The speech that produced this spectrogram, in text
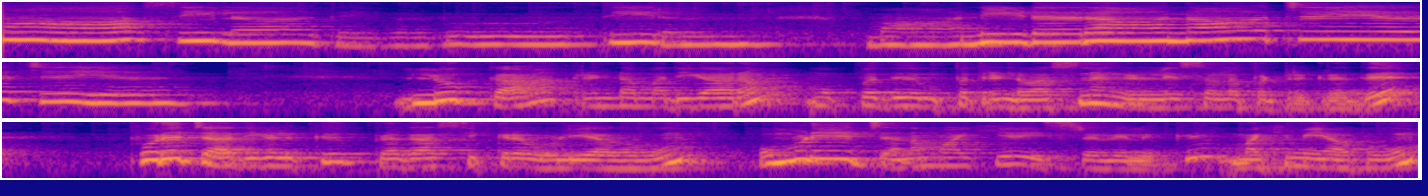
மாசிலா தேவபூ மானிடரானா ஜெய ஜெய. லூக்கா ரெண்டாம் அதிகாரம் முப்பது முப்பத்தி ரெண்டு வசனங்களிலே சொல்லப்பட்டிருக்கிறது. புற ஜாதிகளுக்கு பிரகாசிக்கிற ஒளியாகவும் உம்முடைய ஜனமாகிய இஸ்ரவேலுக்கு மகிமையாகவும்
